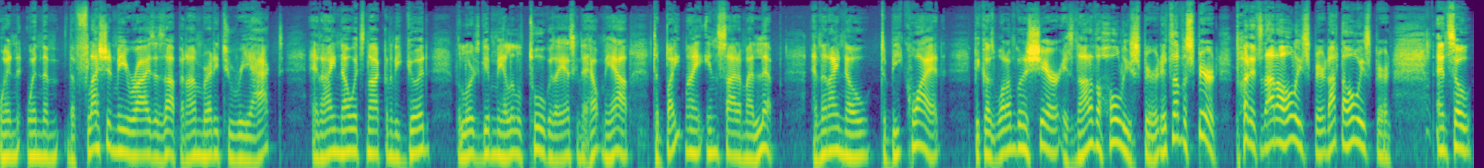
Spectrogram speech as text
When when the the flesh in me rises up and I'm ready to react and I know it's not going to be good, the Lord's given me a little tool because I ask him to help me out to bite my inside of my lip. And then I know to be quiet because what I'm going to share is not of the Holy Spirit. It's of a spirit, but it's not a Holy Spirit, not the Holy Spirit. And so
